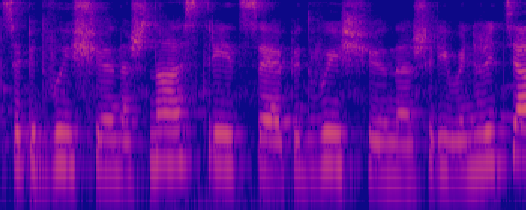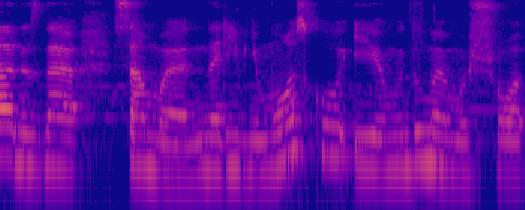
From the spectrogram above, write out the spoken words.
це підвищує наш настрій, це підвищує наш рівень життя, не знаю, саме на рівні мозку, і ми думаємо, що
